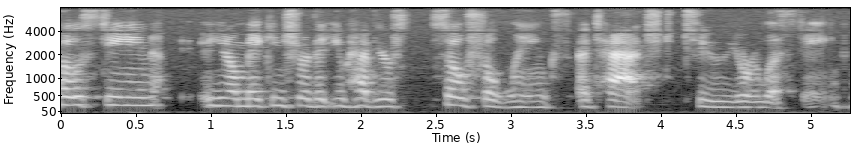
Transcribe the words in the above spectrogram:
posting you know making sure that you have your social links attached to your listing.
